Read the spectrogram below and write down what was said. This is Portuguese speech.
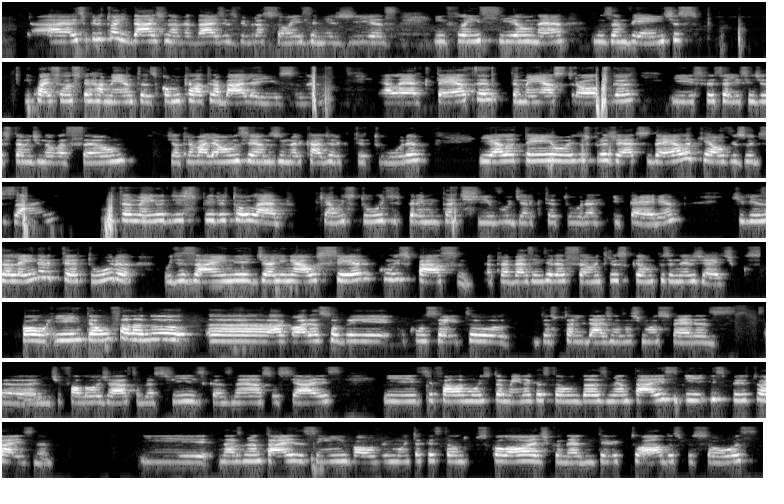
a espiritualidade, na verdade, as vibrações, energias influenciam, né, nos ambientes e quais são as ferramentas, como que ela trabalha isso, né? Ela é arquiteta, também é astróloga e especialista em gestão de inovação. Já trabalha há 11 anos no mercado de arquitetura e ela tem hoje os projetos dela, que é o Visu Design, e também o de Spiritual Lab, que é um estúdio experimentativo de arquitetura etérea, que visa, além da arquitetura, o design de alinhar o ser com o espaço, através da interação entre os campos energéticos. Bom, e então, falando uh, agora sobre o conceito de hospitalidade nas atmosferas, uh, a gente falou já sobre as físicas, né, as sociais, e se fala muito também na questão das mentais e espirituais, né? E nas mentais, assim, envolve muito a questão do psicológico, né, do intelectual das pessoas,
